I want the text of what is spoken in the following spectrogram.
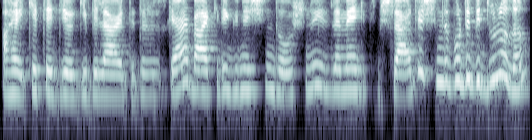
hareket ediyor gibilerdi Rüzgar. Belki de güneşin doğuşunu izlemeye gitmişlerdir. Şimdi burada bir duralım.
